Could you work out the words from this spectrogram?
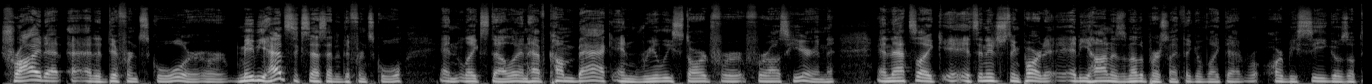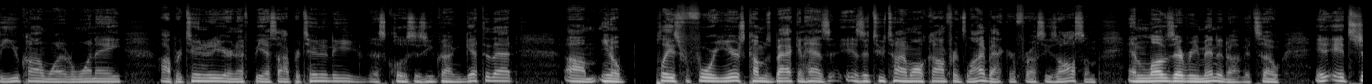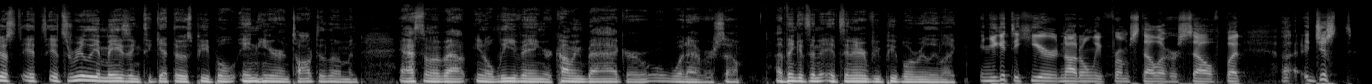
tried at, at a different school or, or maybe had success at a different school and like Stella and have come back and really starred for for us here and and that's like it's an interesting part. Eddie Hahn is another person I think of like that. RBC goes up to UConn wanted a one A opportunity or an FBS opportunity as close as UConn can get to that. Um, you know, plays for four years, comes back and has is a two time all conference linebacker for us. He's awesome and loves every minute of it. So it, it's just it's it's really amazing to get those people in here and talk to them and ask them about you know leaving or coming back or whatever. So. I think it's an it's an interview people really like, and you get to hear not only from Stella herself, but uh, just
